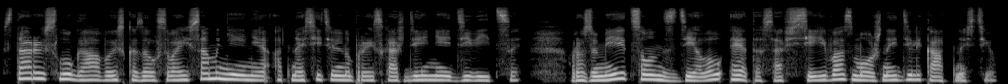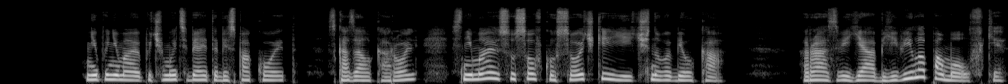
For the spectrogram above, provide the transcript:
старый слуга высказал свои сомнения относительно происхождения девицы. Разумеется, он сделал это со всей возможной деликатностью. «Не понимаю, почему тебя это беспокоит», — сказал король, снимая с усов кусочки яичного белка. «Разве я объявила помолвки?»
